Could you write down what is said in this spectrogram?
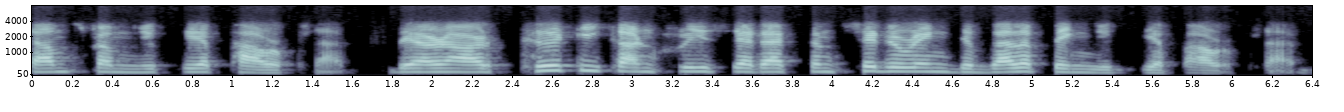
comes from nuclear power plants. There are 30 countries that are considering developing nuclear power plants.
